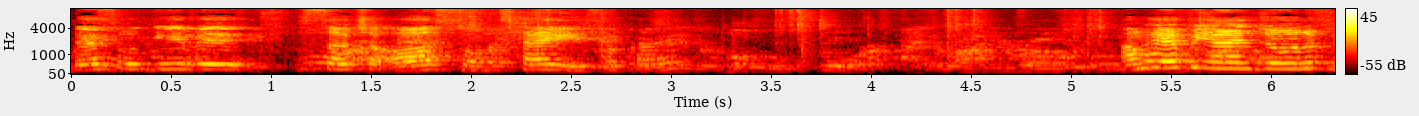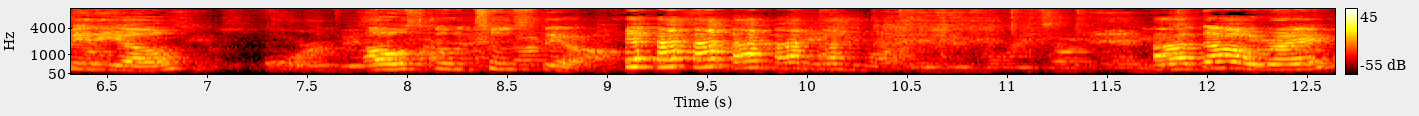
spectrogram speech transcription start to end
That's what give it such an awesome taste, okay? I'm happy I enjoying the video. Old school two-step. I know, right?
